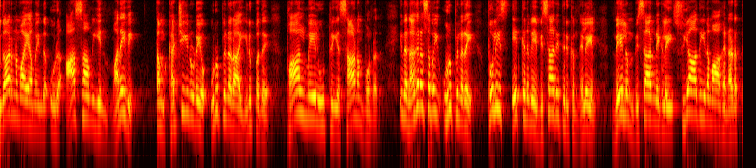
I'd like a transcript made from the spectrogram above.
உதாரணமாய் அமைந்த ஒரு ஆசாமியின் மனைவி தம் கட்சியினுடைய உறுப்பினராய் இருப்பது பால் மேல் ஊற்றிய சாணம் போன்றது. இந்த நகரசபை உறுப்பினரை போலீஸ் ஏற்கனவே விசாரித்திருக்கும் நிலையில் மேலும் விசாரணைகளை சுயாதீனமாக நடத்த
